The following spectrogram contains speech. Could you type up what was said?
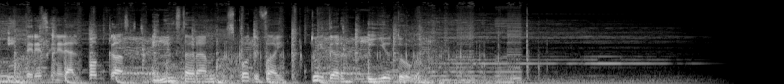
Interés General Podcast en Instagram, Spotify, Twitter y YouTube.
